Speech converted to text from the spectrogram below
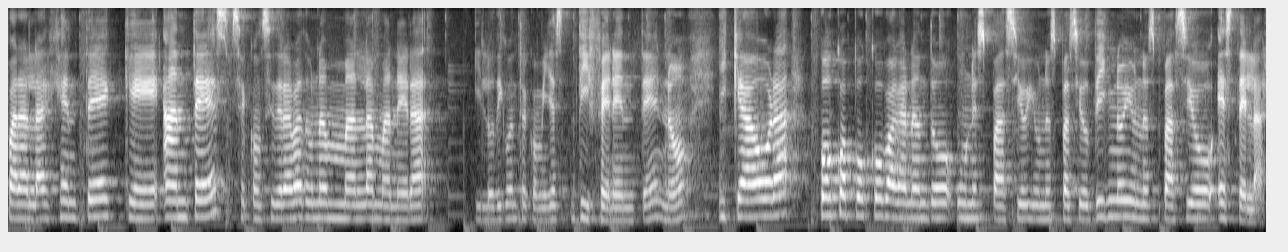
para la gente que antes se consideraba de una mala manera y lo digo entre comillas, diferente, ¿no? Y que ahora poco a poco va ganando un espacio y un espacio digno y un espacio estelar.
